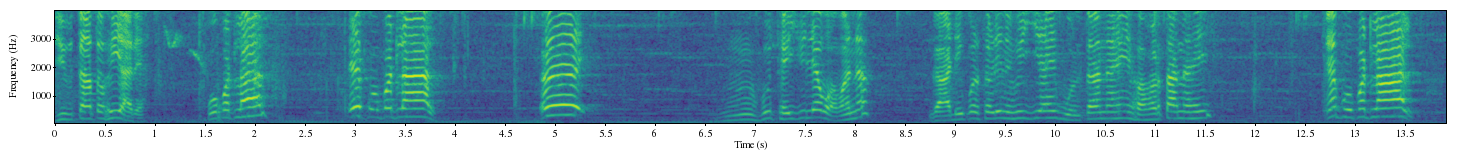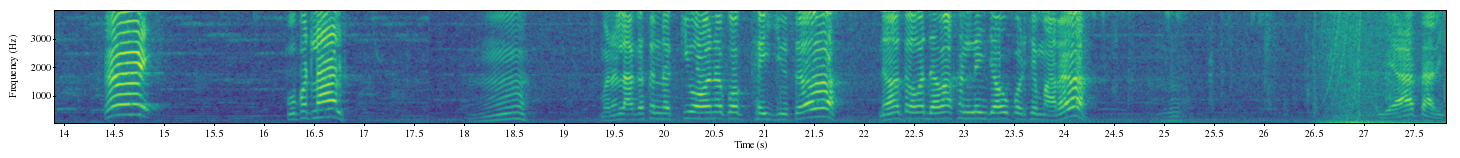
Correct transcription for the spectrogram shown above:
જીવતા તો હી આર્યા. પોપટલાલ! એ પોપટલાલ! એ! હું થઈ ગયું લેવો હવે ને ગાડી પર ચડીને હુઈ ગયા બોલતા નહીં હહડતા નહીં. એ પોપટલાલ! એ પોપટલાલ! હમ, મને લાગે છે નક્કી ને કોક થઈ ગયું છે ના તો હવે દવાખાને લઈને જવું પડશે મારે. લ્યા તારી.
